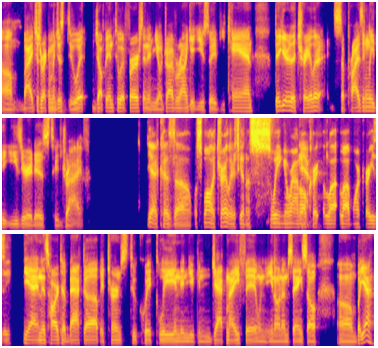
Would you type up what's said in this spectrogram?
Um, but I just recommend just do it. Jump into it first, and then you know drive around, get used to it if you can. Bigger the trailer, surprisingly, the easier it is to drive. Yeah, because uh, a smaller trailer is gonna swing around yeah. all cra- a lot, lot more crazy. Yeah, and it's hard to back up. It turns too quickly, and then you can jackknife it when you know what I'm saying. So, um, but yeah,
